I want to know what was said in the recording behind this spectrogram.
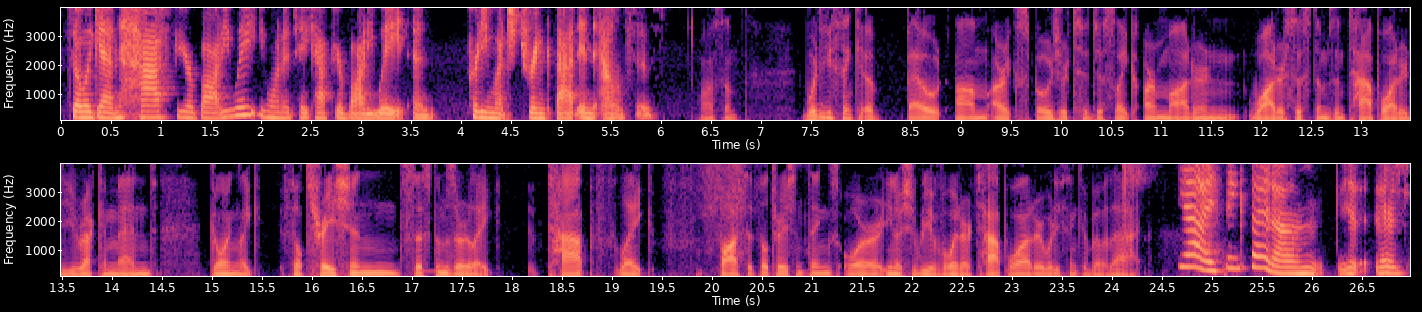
So, again, half your body weight, you want to take half your body weight and pretty much drink that in ounces. Awesome. What do you think about um, our exposure to just like our modern water systems and tap water? Do you recommend going like filtration systems or like tap like faucet filtration things, or you know, should we avoid our tap water? What do you think about that? Yeah, I think that um, there's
